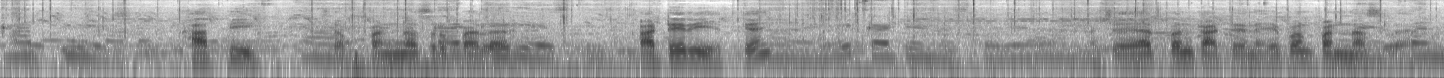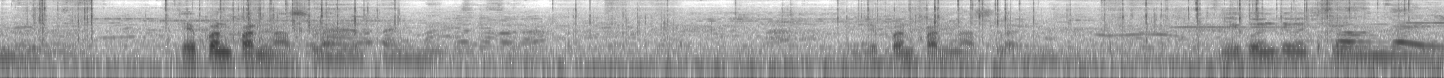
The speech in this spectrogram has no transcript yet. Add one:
खापी आहे. खापी? अच्छा पन्नास रुपयाला काटेरी आहेत काय? हा, काटे नसतं अच्छा यात पण काटे नाही हे पण पन्नासला आहे. पन्नास. हे पण पन्नासला आहे. पन्नास. हे पण पन्नासला ही कोणती मच्छी? सौंदर्य.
